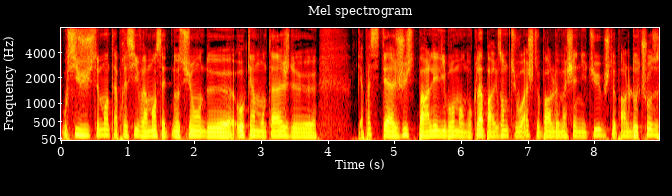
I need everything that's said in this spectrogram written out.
Ou si justement tu apprécies vraiment cette notion de euh, aucun montage, de capacité à juste parler librement. Donc là, par exemple, tu vois, je te parle de ma chaîne YouTube, je te parle d'autres choses,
